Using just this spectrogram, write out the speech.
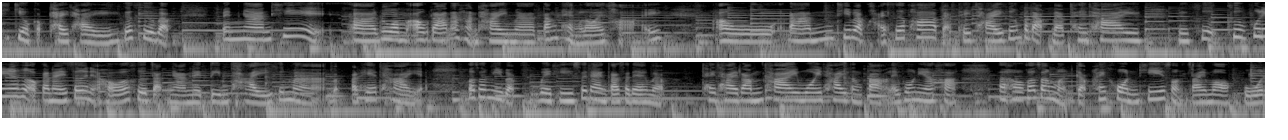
ที่เกี่ยวกับไทยๆก็คือแบบ เป็นงานที่รวมเอาร้านอาหารไทยมาตั้งแผงลอยขาย เอาร้านที่แบบขายเสื้อผ้าแบบไทยๆ เครื่องประดับแบบไทยๆ หรือคือคือผู้นี้คือออแกไนเซอร์เนี่ยเขาก็คือจัดงานในธีมไทยขึ้นมาแบบประเทศไทยอะ ก็จะมีแบบเวทีแสดงการแสดงแบบ ไทยๆรำไทยมวยไทยต่างๆอะไรพวกนี้ค่ะ แล้วเขาก็จะเหมือนกับให้คนที่สนใจหมอกบูธ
